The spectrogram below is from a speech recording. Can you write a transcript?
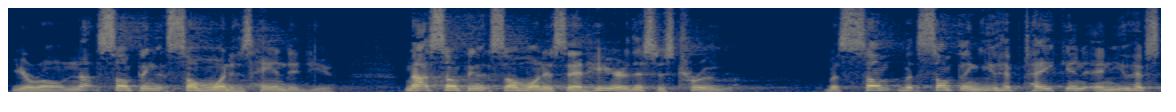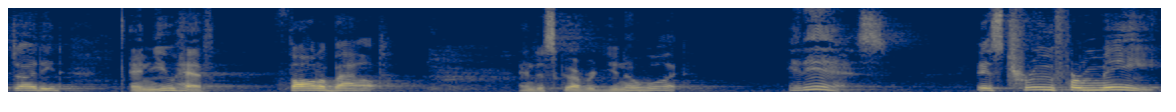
your own. Not something that someone has handed you, not something that someone has said, Here, this is true, but, some, but something you have taken and you have studied and you have thought about and discovered, you know what? It is. It's true for me.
